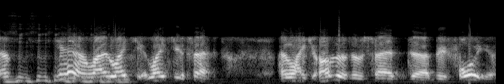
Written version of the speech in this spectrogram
what I mean? Yeah, like like you, like you said, and like others have said uh, before you,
